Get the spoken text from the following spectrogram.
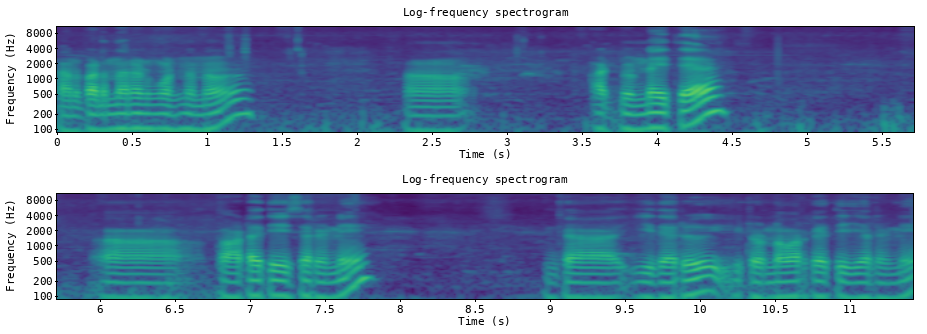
కనపడుతున్నారు అనుకుంటున్నాను అటు నుండి అయితే తోట అయితే వేసారండి. ఇంకా ఇదరు ఇటు ఉన్న వరకు అయితే వేయాలండి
